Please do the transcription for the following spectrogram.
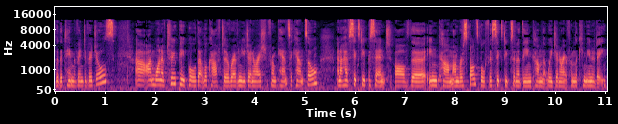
with a team of individuals. Uh, I'm one of two people that look after revenue generation from Cancer Council, and I have 60% of the income. I'm responsible for 60% of the income that we generate from the community.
